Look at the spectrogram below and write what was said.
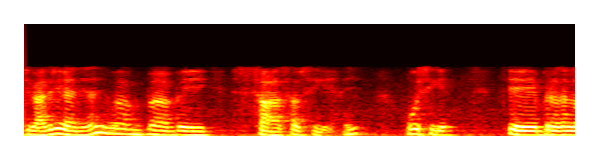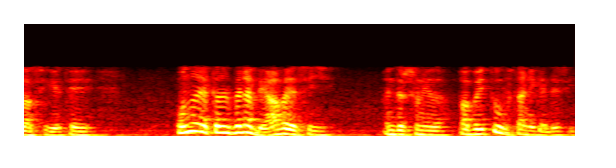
ਜਗਾਦਰੀ ਰਹਿੰਦੇ ਨਾ ਵੀ ਸਾਹ ਸਾਹਿਬ ਸੀਗੇ ਉਹ ਸੀਗੇ ਤੇ ਬ੍ਰਦਰ ਲਾ ਸੀਗੇ ਤੇ ਉਹਨਾਂ ਦਾ ਇੱਕ ਦਿਨ ਪਹਿਲਾਂ ਵਿਆਹ ਹੋਇਆ ਸੀ ਜੀ, ਇੰਦਰ ਸੁਣੀ ਦਾ। ਬਾਬਾ ਜੀ, ਧੂਫ ਤਾਂ ਨਹੀਂ ਕਹਿੰਦੇ ਸੀ।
